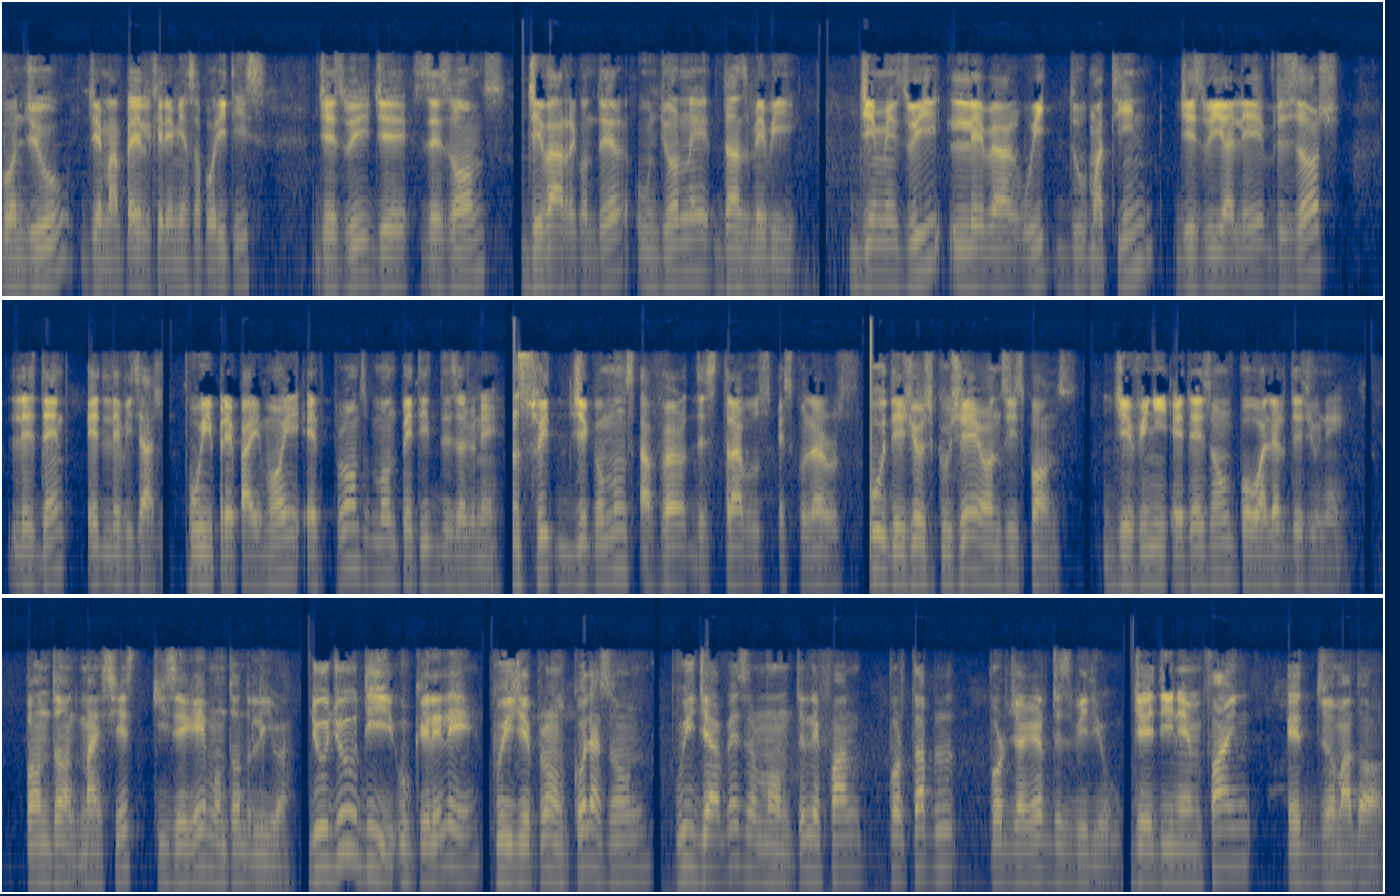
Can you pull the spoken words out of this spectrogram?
Bonjour, je m'appelle Jeremias Aporitis. Je suis de 16 Je vais raconter une journée dans ma vie. Je me suis levé à 8 du matin. Je suis allé brosser les dents et le visage. Puis préparer-moi et prendre mon petit déjeuner. Ensuite, je commence à faire des travaux scolaires ou des jours couchés en suspens. Je finis et descends pour aller déjeuner. Pendant ma sieste, qui serait mon temps de libre. Joue du ukulélé, puis je prends collation, puis j'avais sur mon téléphone portable pour regarder des vidéos. Je dîne enfin et je m'adore.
